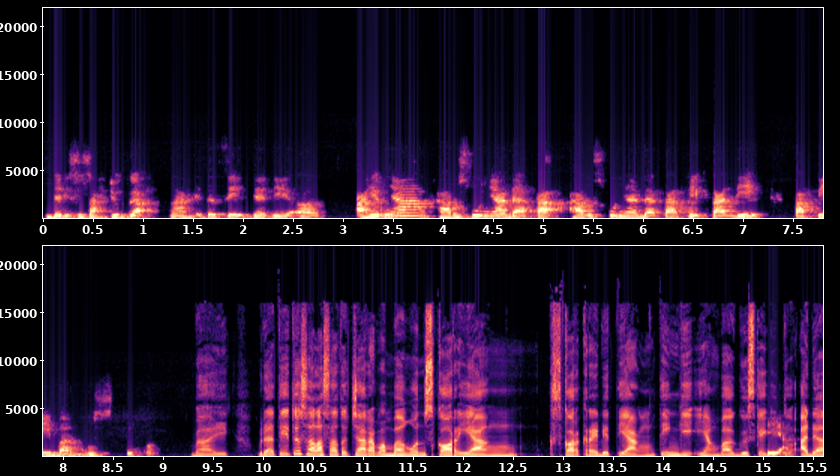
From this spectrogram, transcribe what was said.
jadi susah juga. Nah itu sih jadi eh, akhirnya harus punya data, harus punya data klik tadi, tapi bagus gitu. Baik, berarti itu salah satu cara membangun skor yang skor kredit yang tinggi, yang bagus kayak Iya, gitu. Ada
